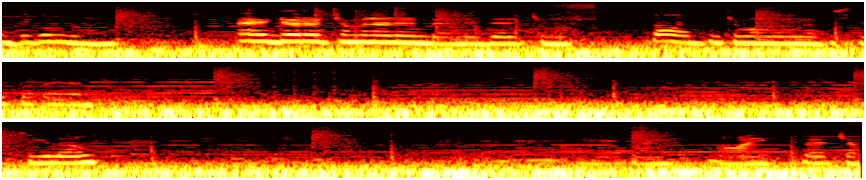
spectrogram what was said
Hindi ganyan. Ay, diretso mo na lang doon. Diretso mo. Saan? Diretso mo lang tapos dito tayo lang. Sige lang. Diretso.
